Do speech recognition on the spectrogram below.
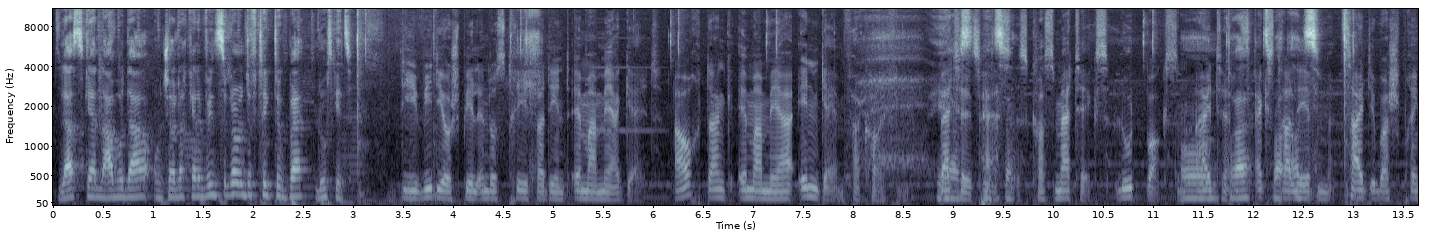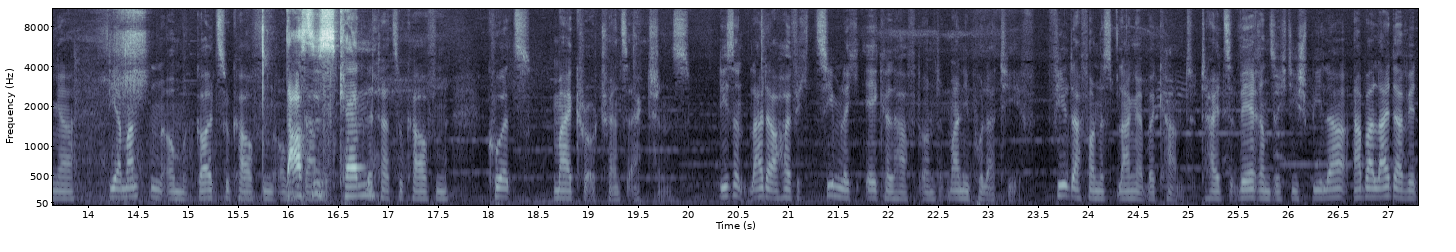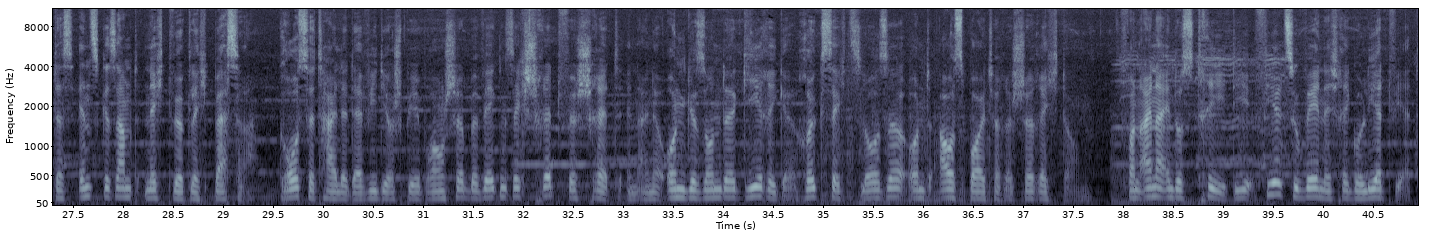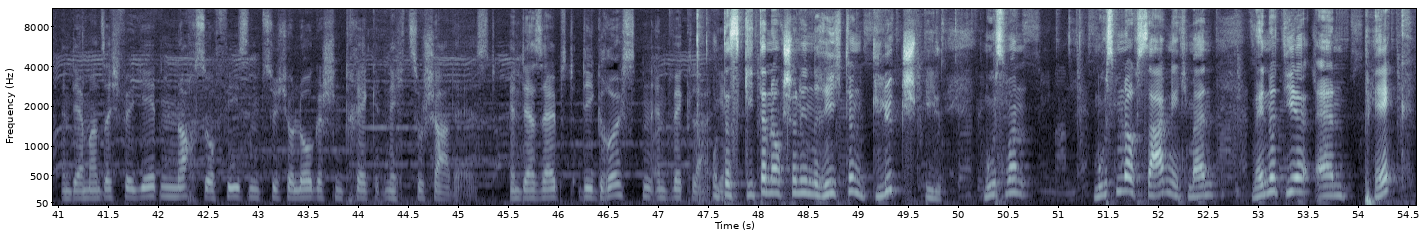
lasst gerne ein Abo da und schaut auch gerne auf Instagram und auf TikTok bei. Los geht's. Die Videospielindustrie verdient immer mehr Geld, auch dank immer mehr Ingame-Verkäufen. Ja, Battle Passes, Cosmetics, Lootboxen, Und Items, drei, zwei, Extraleben, Zeitüberspringer, Diamanten, um Gold zu kaufen, um Das ist kein- Splitter zu kaufen, kurz Microtransactions. Die sind leider häufig ziemlich ekelhaft und manipulativ. Viel davon ist lange bekannt, teils wehren sich die Spieler, aber leider wird es insgesamt nicht wirklich besser. Große Teile der Videospielbranche bewegen sich Schritt für Schritt in eine ungesunde, gierige, rücksichtslose und ausbeuterische Richtung. Von einer Industrie, die viel zu wenig reguliert wird, in der man sich für jeden noch so fiesen psychologischen Trick nicht zu schade ist, in der selbst die größten Entwickler Und das geht dann auch schon in Richtung Glücksspiel. Muss man, muss man auch sagen, ich meine, wenn du dir ein Pack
